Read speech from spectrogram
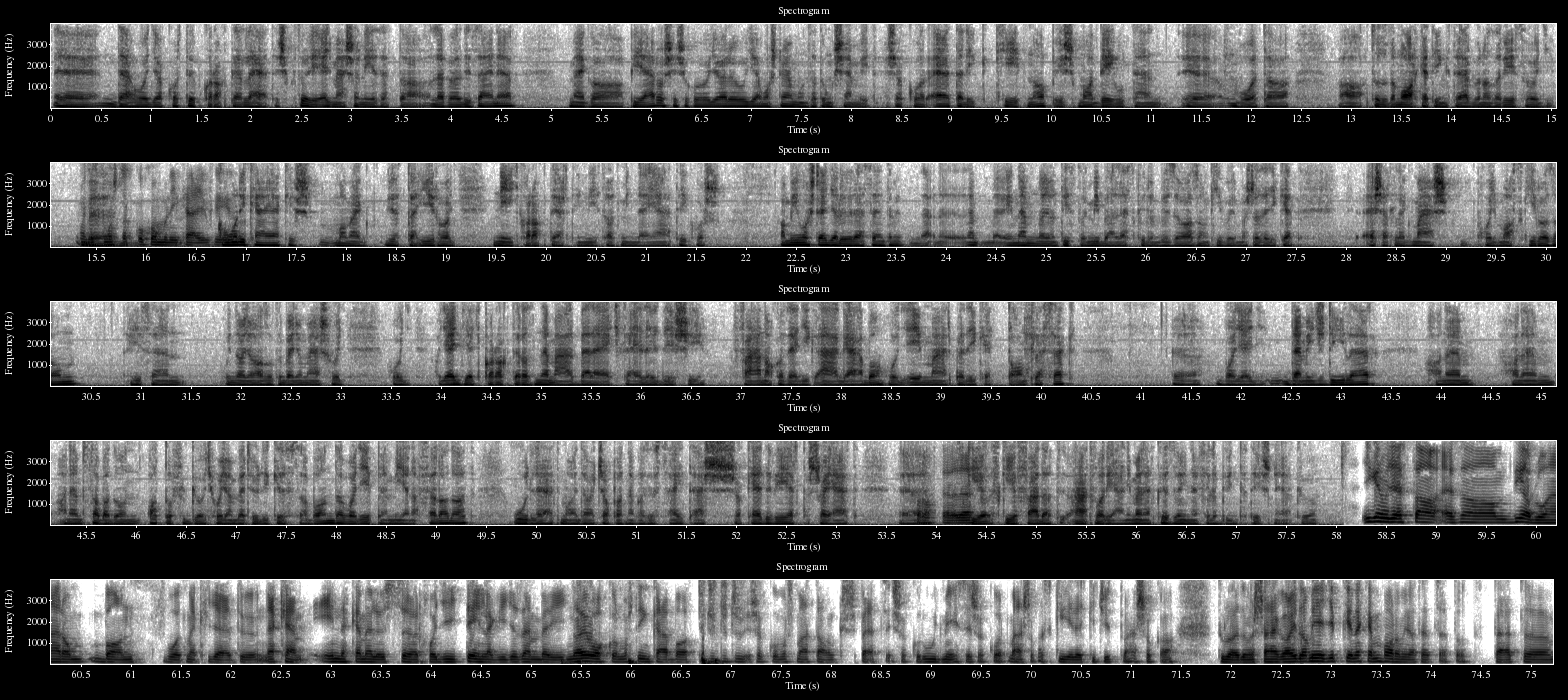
eh, de hogy akkor több karakter lehet. És akkor egymásra nézett a level designer, meg a piáros, és akkor hogy arról ugye most nem mondhatunk semmit. És akkor eltelik két nap, és ma délután e, volt a, a, tudod, a marketing tervben az a rész, hogy hogy ezt most akkor kommunikáljuk. Kommunikálják, igen. és ma meg jött a hír, hogy négy karaktert indíthat minden játékos. Ami most egyelőre szerintem nem, nem, én nem nagyon tiszta, hogy miben lesz különböző azon kívül, hogy most az egyiket esetleg más, hogy maszkírozom, hiszen úgy nagyon az volt a benyomás, hogy, hogy, hogy egy-egy karakter az nem áll bele egy fejlődési fának az egyik ágába, hogy én már pedig egy tank leszek, vagy egy damage dealer, hanem hanem, hanem szabadon attól függő, hogy hogyan vetődik össze a banda, vagy éppen milyen a feladat, úgy lehet majd a csapatnak az összeállítása kedvéért a saját uh, skill, skillfádat átvariálni menet közben mindenféle büntetés nélkül. Igen, ugye ezt a, ez a Diablo 3-ban volt megfigyelhető nekem, én nekem először, hogy így tényleg így az ember így, na jó, akkor most inkább a és akkor most már tank spec, és akkor úgy mész, és akkor mások az kiéd egy kicsit, mások a tulajdonságaid, ami egyébként nekem baromira tetszett ott. Tehát uh,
